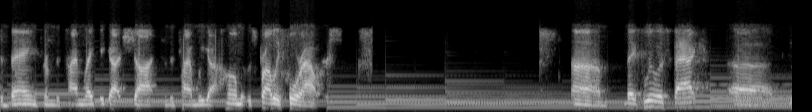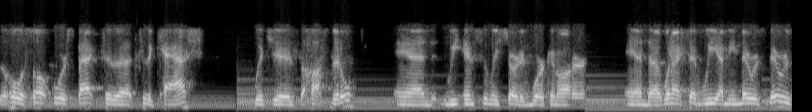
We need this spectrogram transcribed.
to bang, from the time Layka got shot to the time we got home, it was probably four hours. Um, they flew us back, uh, the whole assault force back to the to the cache, which is the hospital, and we instantly started working on her and uh, when I said we, I mean there was there was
